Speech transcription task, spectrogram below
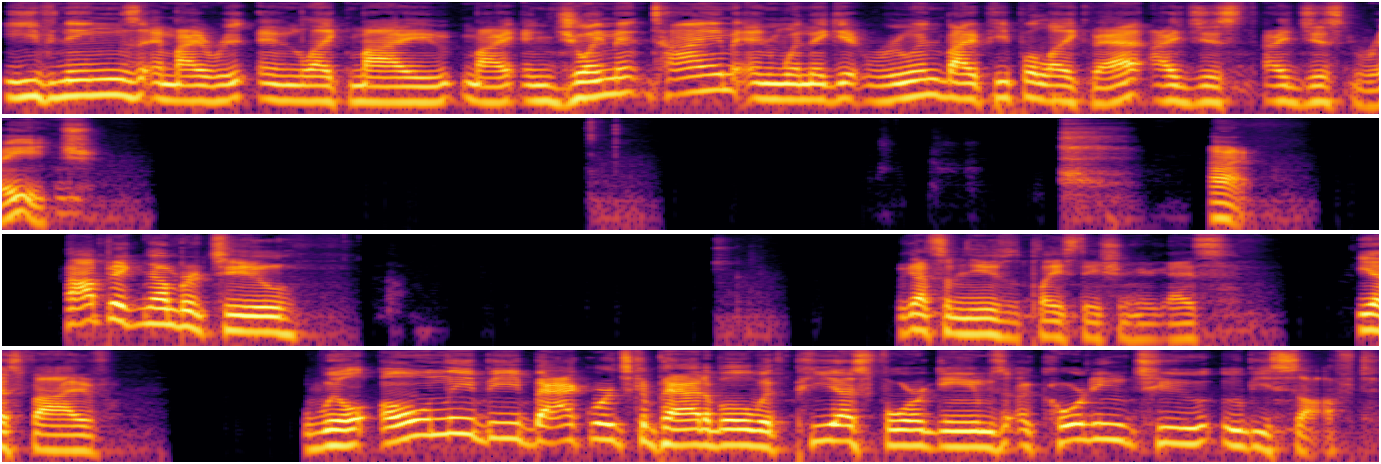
evenings and my re- and like my my enjoyment time and when they get ruined by people like that i just i just rage all right Topic number two. We got some news with PlayStation here, guys. PS5 will only be backwards compatible with PS4 games according to Ubisoft.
